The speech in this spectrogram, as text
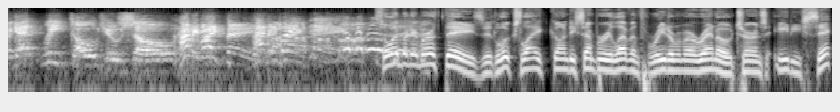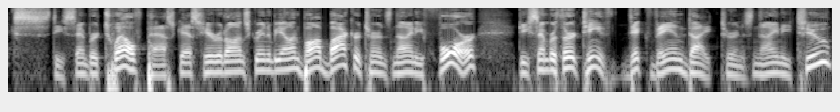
forget we told you so. Happy birthday! Happy birthday! Celebrity birthdays. It looks like on December 11th, Rita Moreno turns 86. December 12th, past guest here at On Screen and Beyond, Bob Barker turns 94. December 13th, Dick Van Dyke turns 92.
